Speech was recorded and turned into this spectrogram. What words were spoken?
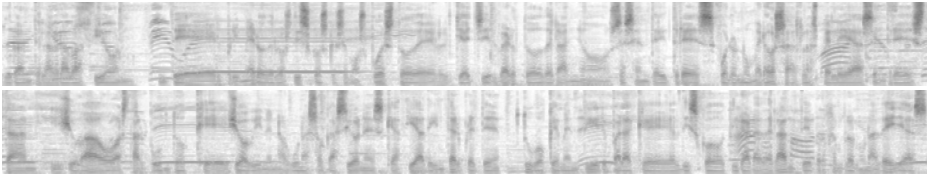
durante la grabación del primero de los discos que os hemos puesto, del Jet Gilberto del año 63, fueron numerosas las peleas entre Stan y Joao hasta el punto que Jovin en algunas ocasiones que hacía de intérprete tuvo que mentir para que el disco tirara adelante. Por ejemplo, en una de ellas,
